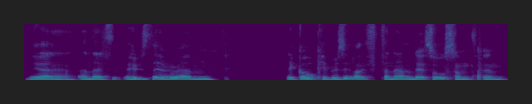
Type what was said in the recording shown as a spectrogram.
yeah. And there's who's their um their goalkeeper? Is it like Fernandez or something?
